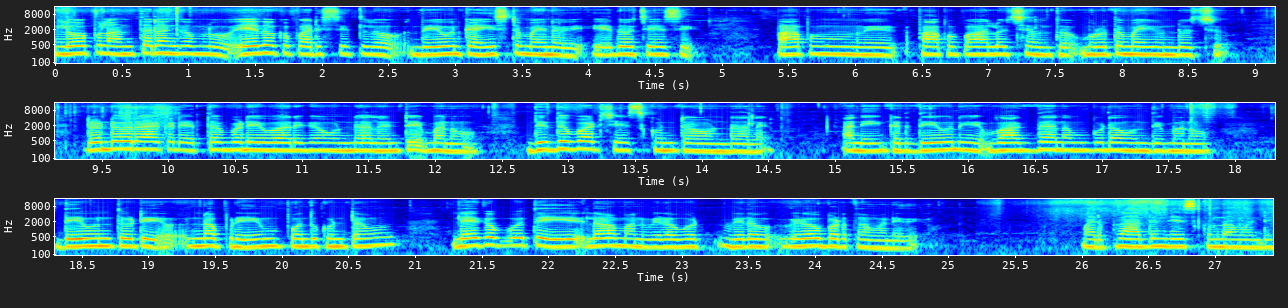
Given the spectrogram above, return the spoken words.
లోపల అంతరంగంలో ఏదో ఒక పరిస్థితిలో దేవునికి అయిష్టమైనవి ఏదో చేసి పాపం పాపపు ఆలోచనలతో మృతమై ఉండొచ్చు. రెండవ రాకడ ఎత్తబడేవారిగా ఉండాలంటే మనం దిద్దుబాటు చేసుకుంటూ ఉండాలి అని ఇక్కడ దేవుని వాగ్దానం కూడా ఉంది. మనం దేవునితోటి ఉన్నప్పుడు ఏం పొందుకుంటాము? లేకపోతే ఎలా మనం విడగొట్ విడవ విడవబడతామనేది మరి ప్రార్థన చేసుకుందామండి.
